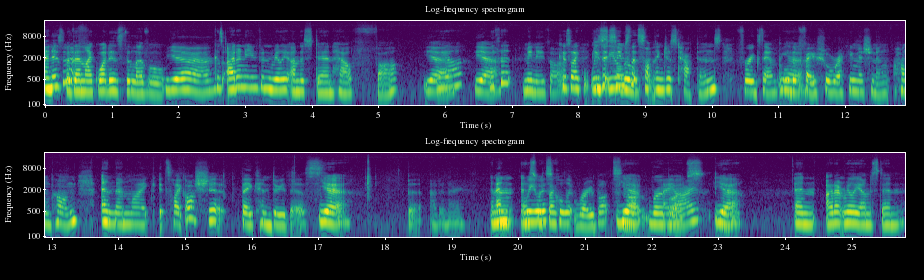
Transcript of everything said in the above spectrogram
And isn't But then, like, what is the level? Yeah. Because I don't even really understand how far Yeah. we are Yeah. with it. Me neither. Because like we Because it seems the that something just happens. For example, the facial recognition in Hong Kong, and then like it's like, oh shit, they can do this. yeah, But I don't know. and, And, then it's we always like, call it robots. yeah robots. AI. Yeah. and I don't really understand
